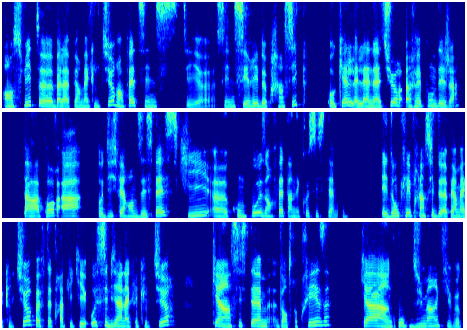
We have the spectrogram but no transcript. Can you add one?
Ensuite, euh, bah, la permaculture, en fait, c'est une, c'est une série de principes auxquels la nature répond déjà par rapport aux différentes espèces qui euh, composent en fait un écosystème. Et donc les principes de la permaculture peuvent être appliqués aussi bien à l'agriculture qu'à un système d'entreprise, qu'à un groupe d'humains qui veut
